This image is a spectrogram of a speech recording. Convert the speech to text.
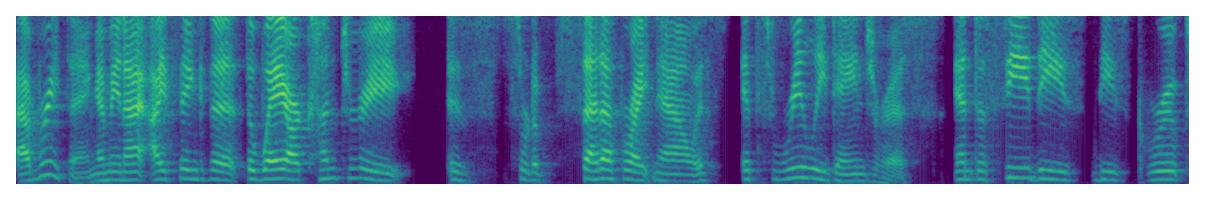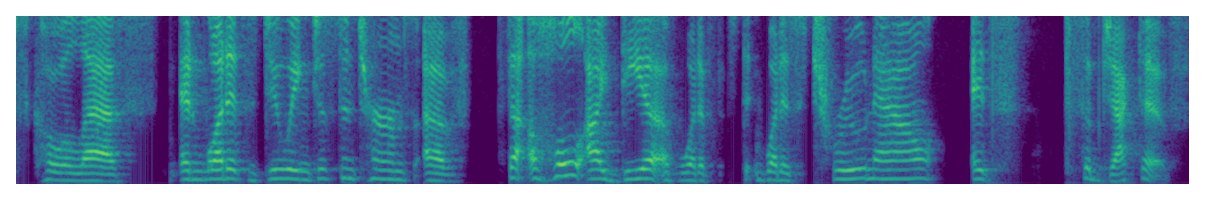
everything. I mean, I, I think that the way our country is sort of set up right now is it's really dangerous and to see these these groups coalesce and what it's doing just in terms of the whole idea of what if what is true now it's subjective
